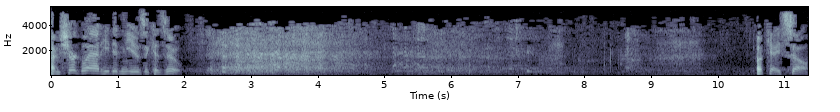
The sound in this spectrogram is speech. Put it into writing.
I'm sure glad he didn't use a kazoo. Okay, so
